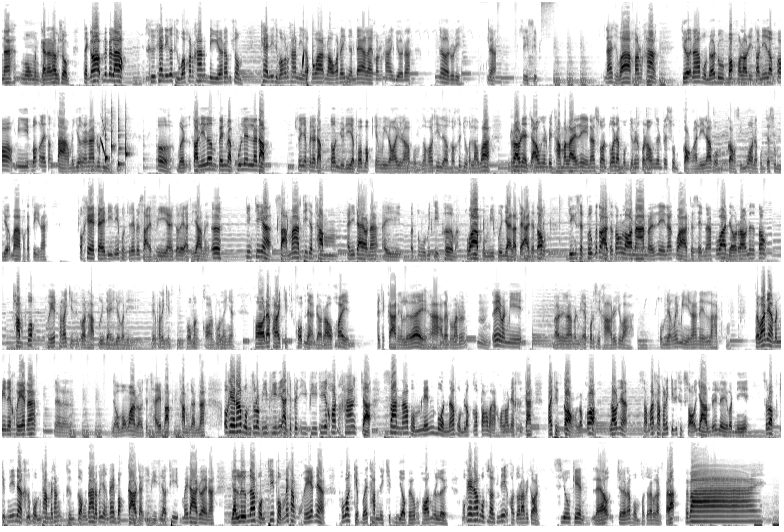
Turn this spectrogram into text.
นะงงเหมือนกันนะท่านผู้ชม แต่ก็ไม่เป็นไรหรอก คือแค่นี้ก็ถือว่าค่อนข้างดีแล้วท่านผู้ชม แค่นี้ถือว่าค่อนข้างดีแล้วเพราะว่าเราก็ได้เงินได้อะไรค่อนข้างเยอะนะ เออดูดิ เนี่ยสี่สิบได้ถือว่าค่อนข้างเยอะนะครับผมแล้วดูบล็อกของเราดิตอนนี้เราก็มีบล็อกอะไรต่างๆ มาเยอะแล้วนะดูดิ เออ เหมือนตอนนี้เริ่มเป็นแบบผู้เล่นระดับก็ยังเป็นระดับต้นอยู่ดีอะเพราะบล็อกยังมีน้อยอยู่นะครับผมแล้วก็ที่เหลือก็ขึ้นอยู่กับเราว่า เราเนี่ยจะเอาเงินไปทำอะไรนั่นเองนะส่วนตัวเนี่ยผมจะเป็นคนเอาเงินไปสุ่มกล่องอันนี้นะผมกล่องสีม่วงเนี่ยผมจะสุ่มเยอะมากปกตินะ โอเค แต่ดีนี้ผมจะได้เป็นสายฟรีไงก็เลยอาจจะยากหน่อยเออจริงๆอะสามารถที่จะทำอันนี้ได้แล้วนะ ไอประตูมิติเพิ่มอะเพราะว่าผมมีปืนใหญ่แล้วแต่อาจจะต้องยิงเสร็จปุ๊บก็ต้องอาจจะต้องรอนานหน่อยนั่นเองนะกว่าจะเสร็จนะ เพราะว่าเดี๋ยวเราน่าจะต้องทำพวกเควสภารกิจกันก่อนหาปืนใหญ่เยอะกว่านี้เควสภารกิจพวกมังกรพวกอะไรเงี้ยพอได้ภารกิจครบเนี่ยเดี๋ยวเราค่อยไปจัดการกันเลย อ่า อะไรประมาณนั้นอืมเอ้ยมันมีแบบนึงนะมันมีแอปเปิลสีขาวด้วยจ้ะวะผมยังไม่มีนะในรหัสผม แต่ว่าเนี่ยมันมีในเควสนะเนี่ยเดี๋ยวว่างๆเดี๋ยวเราจะใช้บั๊กทำกันนะ โอเคนะผมสำหรับ EP นี้อาจจะเป็น EP ที่ค่อนข้างจะสั้นนะผมเน้นบ่นนะผมแล้วก็เป้าหมายของเราเนี่ยคือการไปถึงกล่องแล้วก็เราเนี่ยสามารถทำภารกิจได้ถึง 2 อย่างได้เลยวันนี้สำหรับคลิปนี้เนี่ยคือผมทำไปทั้งถึงกล่องได้แล้วก็ยังได้บล็อกกาวจาก EP ที่แล้วที่ไม่ได้ด้วยนะ อย่าลืมนะผมที่ผมไม่ทำเควสเนี่ยเพราะว่าเก็บไว้ทำในคลิปเดียวไปพร้อมๆกันเลย โอเคนะผมสำหรับคลิปนี้ขอตัวลาไปก่อน see you again แล้วเจอกันนะผมขอตัวลาไปก่อนไปละบ๊ายบาย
